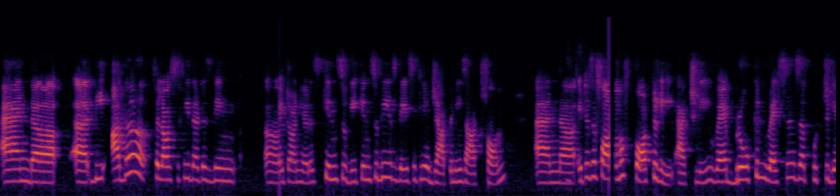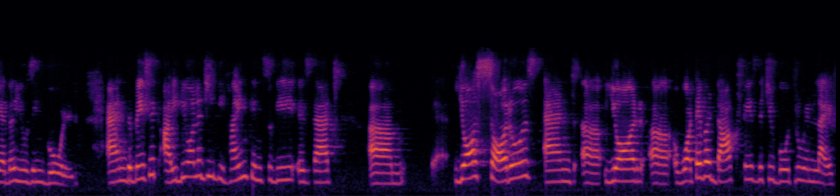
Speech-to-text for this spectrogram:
And uh, uh, the other philosophy that is being uh, on here is Kintsugi. Kintsugi is basically a Japanese art form and uh, it is a form of pottery actually where broken vessels are put together using gold and the basic ideology behind kintsugi is that um, your sorrows and uh, your uh, whatever dark phase that you go through in life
